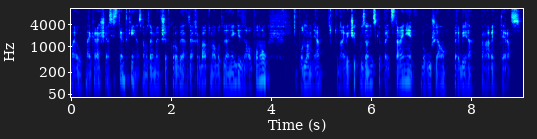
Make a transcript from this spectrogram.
majú najkrajšie asistentky a samozrejme všetko robia za chrbátom alebo teda niekde za oponou. A podľa mňa to najväčšie kúzelnícke predstavenie bohužiaľ prebieha práve teraz.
